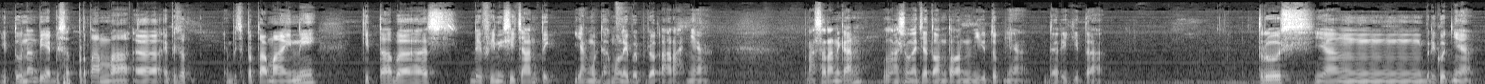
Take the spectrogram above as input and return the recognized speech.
Itu nanti episode pertama uh, episode episode pertama ini kita bahas definisi cantik yang udah mulai berbelok arahnya. Penasaran kan? Langsung aja tonton YouTube-nya dari kita. Terus yang berikutnya,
